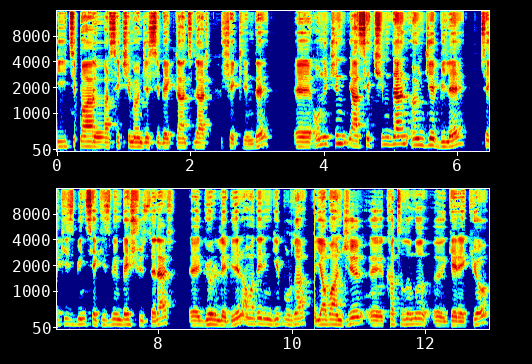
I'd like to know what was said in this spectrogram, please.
ihtimali var seçim öncesi beklentiler şeklinde. E, onun için yani seçimden önce bile 8000-8500'deler e, görülebilir ama dediğim gibi burada yabancı e, katılımı e, gerekiyor.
